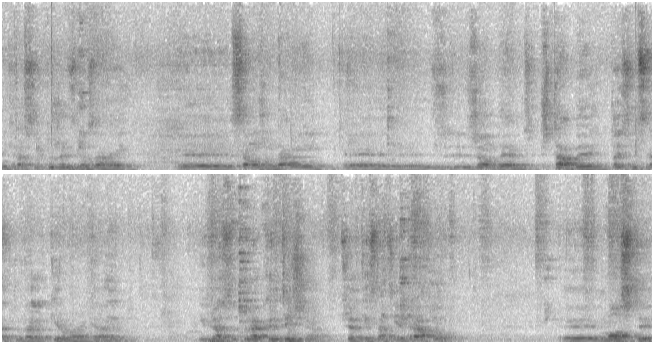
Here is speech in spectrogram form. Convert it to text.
infrastrukturze związanej y, z samorządami, y, z rządem, sztaby. To jest infrastruktura kierowania krajem. Infrastruktura krytyczna, wszelkie stacje trafu, y, mosty,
